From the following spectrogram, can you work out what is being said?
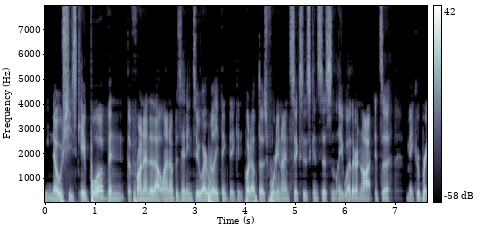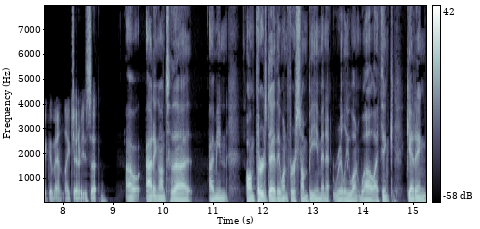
we know she's capable of, and the front end of that lineup is hitting too. I really think they can put up those 49 sixes consistently, whether or not it's a make or break event, like Genevieve said. Oh, adding on to that, I mean, on Thursday they went first on beam and it really went well. I think getting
